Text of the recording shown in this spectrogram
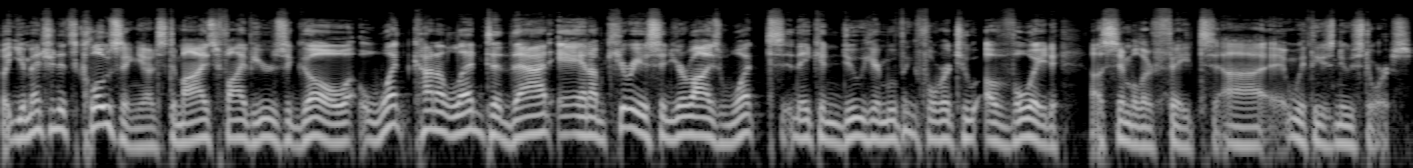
But you mentioned it's closing. You know, its demise five years ago. What kind of led to that? And I'm curious, in your eyes, what they can do here moving forward to avoid a similar fate uh, with these new stores.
